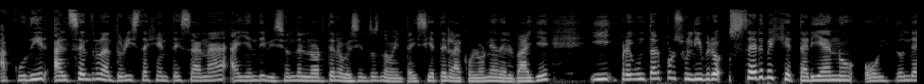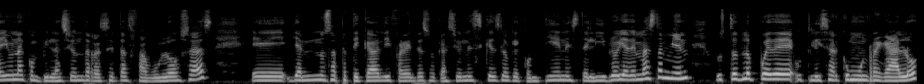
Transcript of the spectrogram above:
acudir al Centro Naturista Gente Sana, ahí en División del Norte 997 en la Colonia del Valle, y preguntar por su libro Ser Vegetariano Hoy, donde hay una compilación de recetas fabulosas. Eh, Janet nos ha platicado en diferentes ocasiones qué es lo que contiene este libro y además también usted lo puede utilizar como un regalo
